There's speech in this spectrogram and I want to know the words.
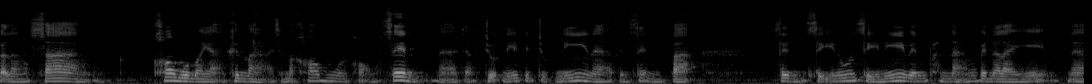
กำลังสร้างข้อมูลบางอย่างขึ้นมาใช่ไหมข้อมูลของเส้นนะจากจุดนี้เป็นจุดนี้นะเป็นเส้นปะ เส้นสีนู้นสีนี้เป็นผนังเป็นอะไรนี้นะ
